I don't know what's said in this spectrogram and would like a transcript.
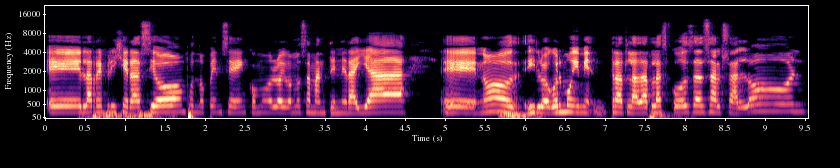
eh, la refrigeración, pues no pensé en cómo lo íbamos a mantener allá, eh, no, y luego el movimiento, trasladar las cosas al salón,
